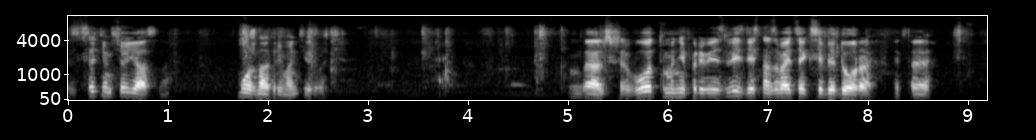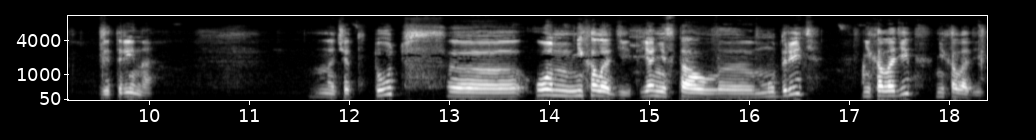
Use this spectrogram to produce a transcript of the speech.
С этим все ясно. Можно отремонтировать. Дальше. Вот мне привезли. Здесь называется Эксибидора. Это витрина. Значит, тут э, он не холодит. Я не стал э, мудрить. Не холодит? Не холодит.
